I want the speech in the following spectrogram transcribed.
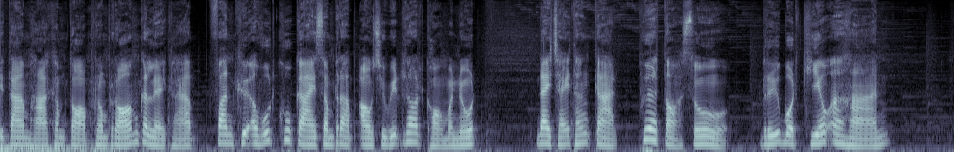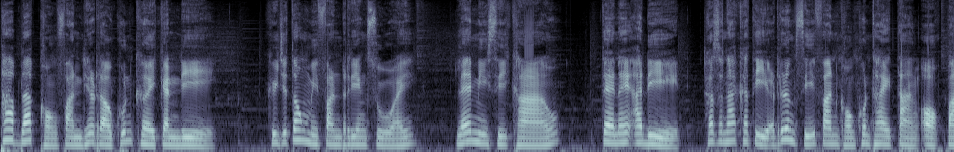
ติดตามหาคำตอบพร้อม ๆ กันเลยครับ ฟันคืออาวุธคู่กายสำหรับเอาชีวิตรอดของมนุษย์ ได้ใช้ทั้งกัดเพื่อต่อสู้ หรือบดเคี้ยวอาหาร ภาพลักษณ์ของฟันที่เราคุ้นเคยกันดี คือจะต้องมีฟันเรียงสวย และมีสีขาว แต่ในอดีต ทัศนคติเรื่องสีฟันของคนไทยต่างออกไป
